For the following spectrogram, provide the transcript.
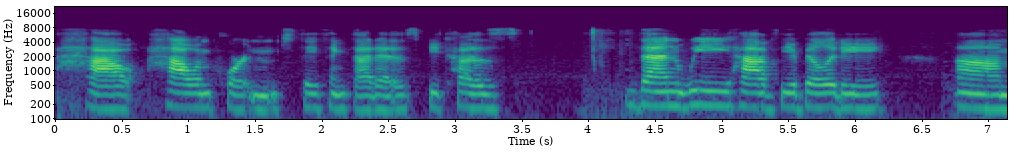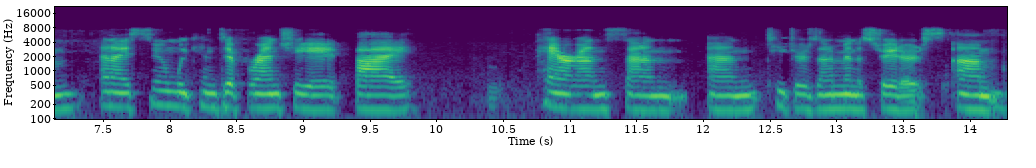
how how important they think that is because then we have the ability um, and I assume we can differentiate by parents and and teachers and administrators um,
